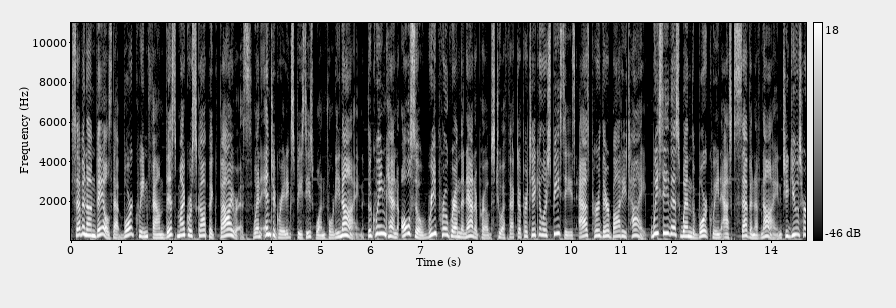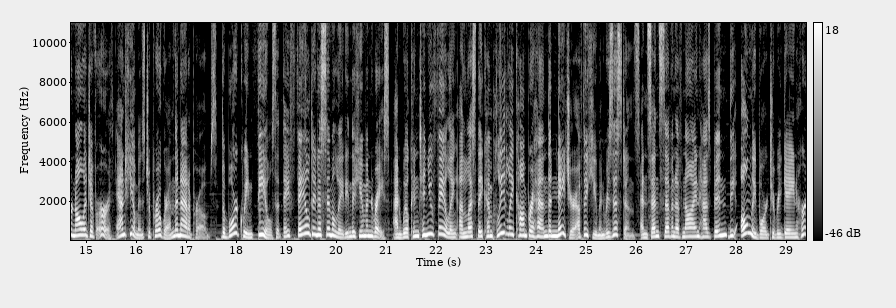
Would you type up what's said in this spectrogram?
Seven unveils that Borg Queen found this microscopic virus when integrating species 149. The Queen can also reprogram the nanoprobes to affect a particular species as per their body type. We see this when the Borg Queen asks Seven of Nine to use her knowledge of Earth and humans to program the nanoprobes. The Borg Queen feels that they failed in assimilating the human race and will continue failing unless they completely comprehend the nature of the human resistance. And since Seven of Nine has been the only Borg to regain her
